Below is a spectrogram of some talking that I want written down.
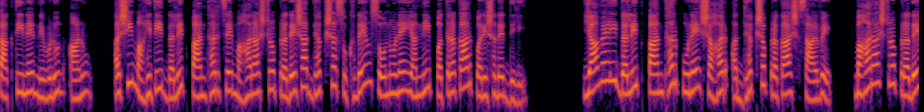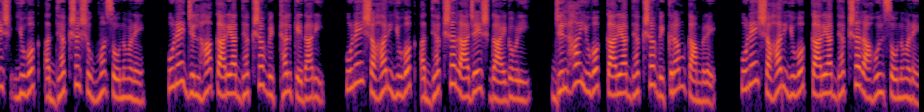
ताकदीने निवडून आणू अशी माहिती दलित पॅन्थरचे महाराष्ट्र प्रदेशाध्यक्ष सुखदेव सोनवणे यांनी पत्रकार परिषदेत दिली. यावेळी दलित पॅन्थर पुणे शहर अध्यक्ष प्रकाश साळवे महाराष्ट्र प्रदेश युवक अध्यक्ष शुभम सोनवणे पुणे जिल्हा कार्याध्यक्ष विठ्ठल केदारी पुणे शहर युवक अध्यक्ष राजेश गायगवळी जिल्हा युवक कार्याध्यक्ष विक्रम कांबळे पुणे शहर युवक कार्याध्यक्ष राहुल सोनवणे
